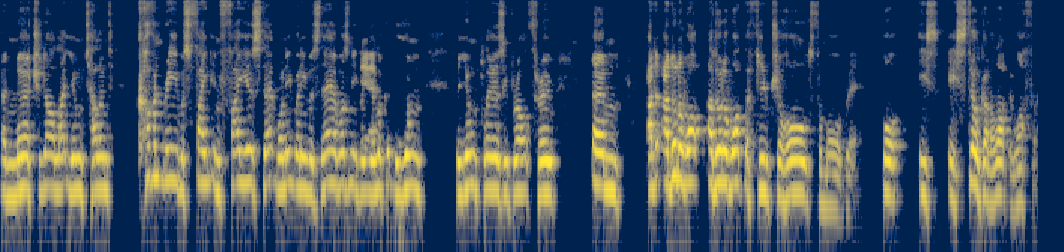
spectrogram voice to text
and nurtured all that young talent. Coventry was fighting fires that when he when he was there, wasn't he? But yeah. you look at the young the young players he brought through. Um, I, I, don't know what I don't know what the future holds for Mowbray, but he's he's still got a lot to offer.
